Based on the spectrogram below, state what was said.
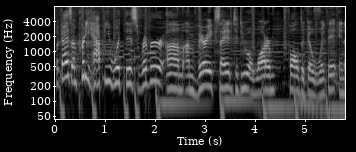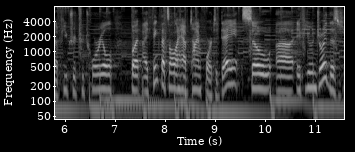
But guys, I'm pretty happy with this river. Um, I'm very excited to do a waterfall to go with it in a future tutorial but I think that's all I have time for today. So uh, if you enjoyed this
